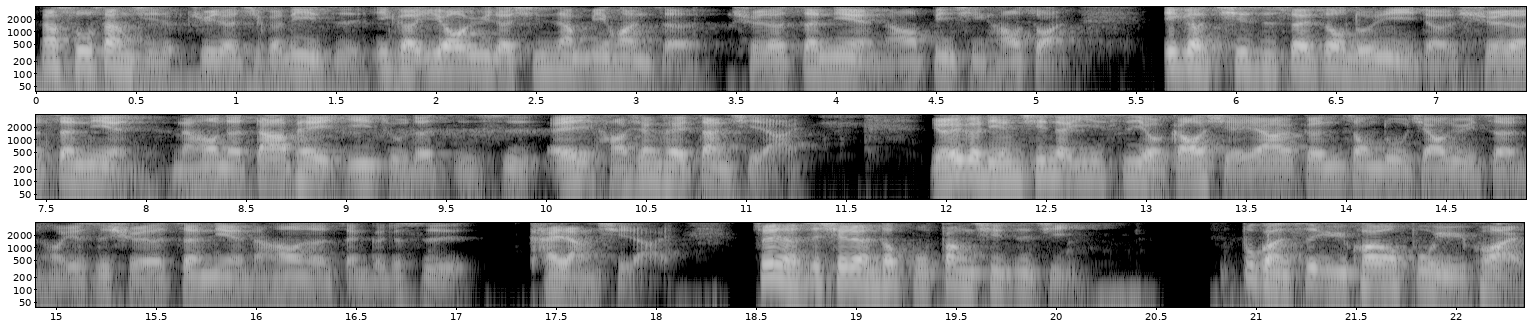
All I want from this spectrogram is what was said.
那书上举举了几个例子：一个忧郁的心脏病患者学了正念，然后病情好转；一个七十岁坐轮椅的学了正念，然后呢搭配医嘱的指示，哎，好像可以站起来；有一个年轻的医师有高血压跟重度焦虑症，哦，也是学了正念，然后呢整个就是开朗起来。所以呢，这些人都不放弃自己，不管是愉快或不愉快，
